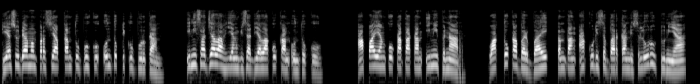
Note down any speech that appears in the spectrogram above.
dia sudah mempersiapkan tubuhku untuk dikuburkan. Ini sajalah yang bisa dia lakukan untukku. Apa yang kukatakan ini benar. Waktu kabar baik tentang aku disebarkan di seluruh dunia,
